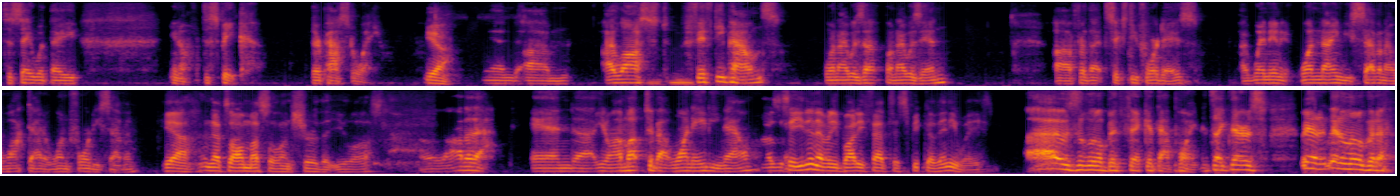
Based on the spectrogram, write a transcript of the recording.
to say what they, you know, to speak. They're passed away, yeah, and um, I lost 50 pounds when I was up when I was in uh, for that 64 days. I went in at 197. I walked out at 147 yeah, and that's all muscle. I'm sure that you lost. a lot of that. And uh, you know, I'm up to about 180 now. I was gonna say you didn't have any body fat to speak of anyway. I was a little bit thick at that point. It's like there's we had we had a little bit of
